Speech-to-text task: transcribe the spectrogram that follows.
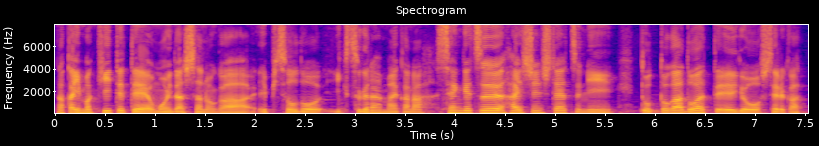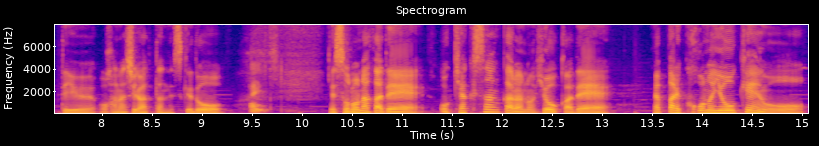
なんか今聞いてて思い出したのが、エピソードいくつぐらい前かな。先月配信したやつに、ドットがどうやって営業をしてるかっていうお話があったんですけど、はい。で、その中で、お客さんからの評価で、やっぱりここの要件を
